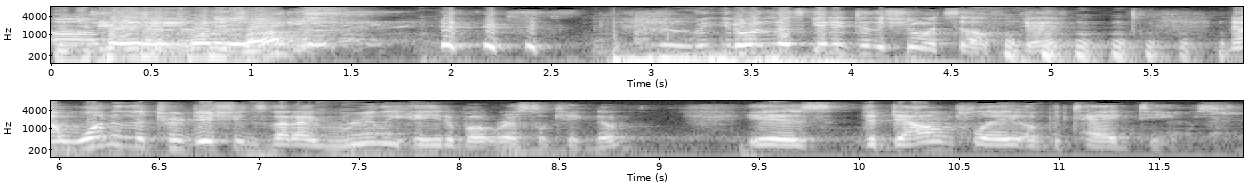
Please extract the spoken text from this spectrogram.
Did you pay him the twenty bucks? But you know what? Let's get into the show itself, okay? now, one of the traditions that I really hate about Wrestle Kingdom is the downplay of the tag teams.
